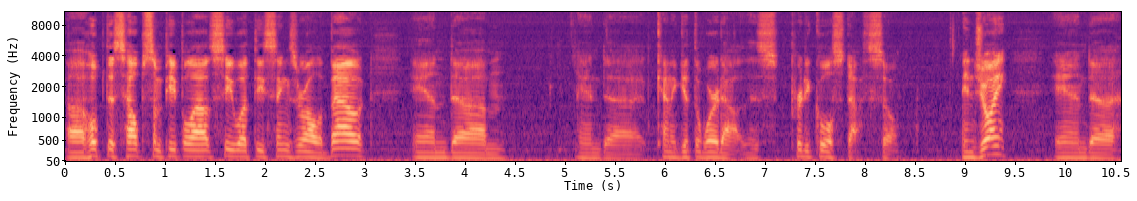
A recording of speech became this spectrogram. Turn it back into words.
I uh, hope this helps some people out see what these things are all about and um, and uh, kind of get the word out. It's pretty cool stuff. So enjoy and uh,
